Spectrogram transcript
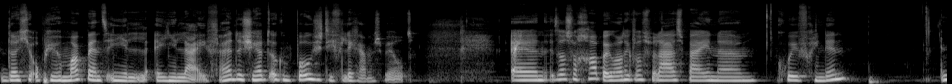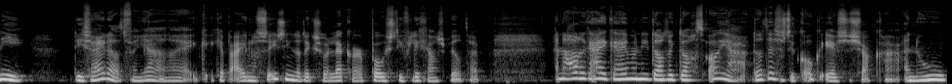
dat je op je gemak bent in je, in je lijf. Hè? Dus je hebt ook een positief lichaamsbeeld. En het was wel grappig, want ik was laatst bij een uh, goede vriendin. En die, die zei dat, van ja, nou ja ik, ik heb eigenlijk nog steeds niet dat ik zo'n lekker positief lichaamsbeeld heb. En dan had ik eigenlijk helemaal niet dat ik dacht, oh ja, dat is natuurlijk ook eerste chakra. En hoe...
